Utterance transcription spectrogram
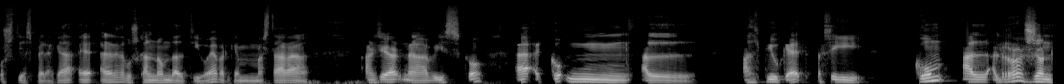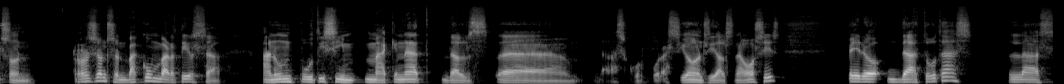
Hòstia, espera, que ara he- ara he de buscar el nom del tio, eh? perquè m'està ara... Angel Navisco. Eh, el, el tio aquest, o sigui, com el, el Ross Johnson. Ross Johnson va convertir-se en un putíssim magnat dels, eh, de les corporacions i dels negocis, però de totes les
